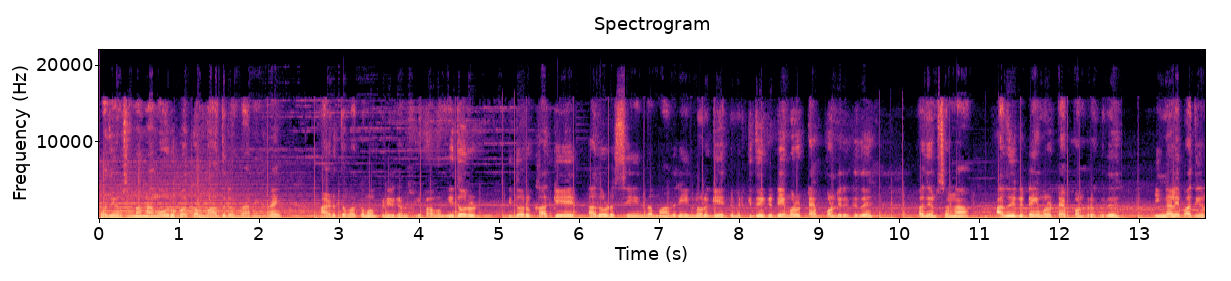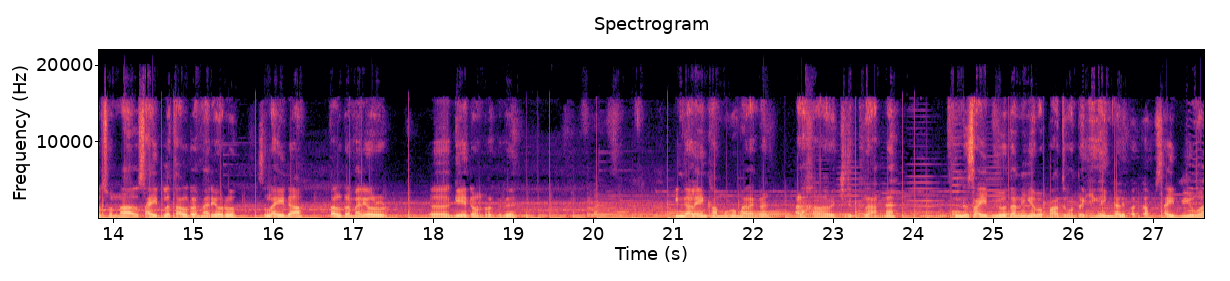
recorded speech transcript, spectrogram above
பார்த்தீங்கன்னு சொன்னால் நாங்கள் ஒரு பக்கம் பார்த்துட்டோம் தானே ரைட் அடுத்த பக்கம் அப்படி இருக்கான்னு சொல்லி பார்ப்போம். இது ஒரு இது ஒரு கேட் அதோட சேர்ந்த மாதிரி இன்னொரு கேட்டும் இருக்குது இதுக்கிட்டேயும் ஒரு டேப் ஒன்று இருக்குது. அதுன்னு சொன்னால் அதுக்கிட்டேயும் ஒரு டேப் ஒன்று இருக்குது. இங்காலே பார்த்தீங்கன்னு சொன்னால் சைட்டில் தள்ளுற மாதிரி ஒரு ஸ்லைடாக தள்ளுற மாதிரி ஒரு கேட் ஒன்று இருக்குது. இங்காலேயும் கமுக மரங்கள் அழகாக வச்சுருக்குறாங்க. இந்த சைட் வியூவை தான் நீங்கள் இப்போ பார்த்து கொண்டிருக்கீங்க இங்காலி பக்கம் சைட் வியூவை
